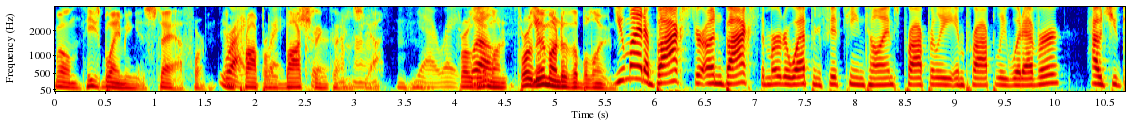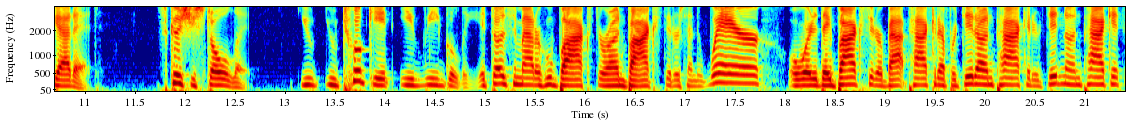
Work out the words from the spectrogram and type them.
Well, he's blaming his staff for Right, improperly right, boxing sure, things. uh-huh. Yeah. Mhm. Yeah, right. Throw Well, them on, throw you- them under the balloon. You might have boxed or unboxed the murder weapon 15 times, properly, improperly, whatever. How'd you get it? It's because you stole it. You you took it illegally. It doesn't matter who boxed or unboxed it or sent it where or where did they box it or bat pack it up or did unpack it or didn't unpack it.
